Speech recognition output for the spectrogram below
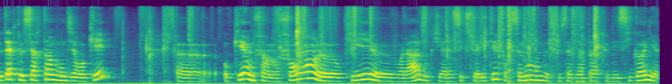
Peut-être que certains vont dire ok, euh, ok, on fait un enfant, euh, ok, euh, voilà, donc il y a la sexualité forcément, hein, parce que ça vient pas que des cigognes,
